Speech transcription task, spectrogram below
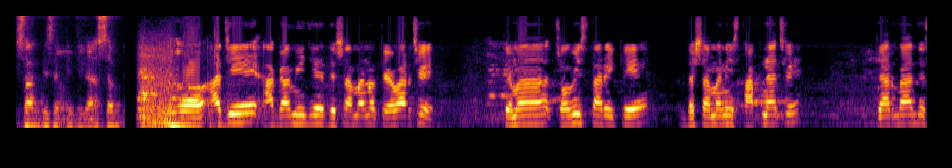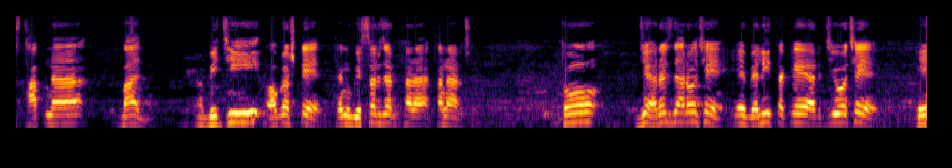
શાંતિ સમિતિના સભ્ય આજે આગામી જે દશામાનો તહેવાર છે તેમાં ચોવીસ તારીખે દશામાની સ્થાપના છે. ત્યારબાદ સ્થાપના બાદ બીજી ઓગસ્ટે તેનું વિસર્જન થનાર છે. તો જે અરજદારો છે, એ વહેલી તકે અરજીઓ છે, એ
